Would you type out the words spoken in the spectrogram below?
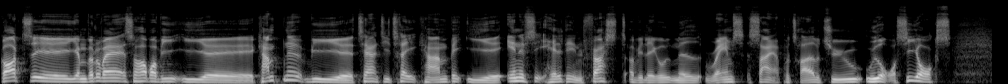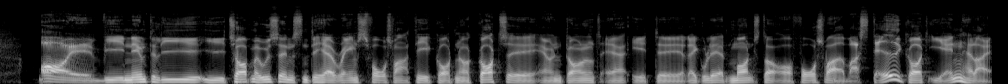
Godt, øh, jamen ved du hvad, så hopper vi i øh, kampene. Vi øh, tager de tre kampe i øh, NFC-halvdelen først, og vi lægger ud med Rams sejr på 30-20 ud over Seahawks. Og øh, vi nævnte lige i toppen af udsendelsen, det her Rams forsvar, det er godt nok godt. Øh, Aaron Donald er et øh, regulært monster, og forsvaret var stadig godt i anden halvleg,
